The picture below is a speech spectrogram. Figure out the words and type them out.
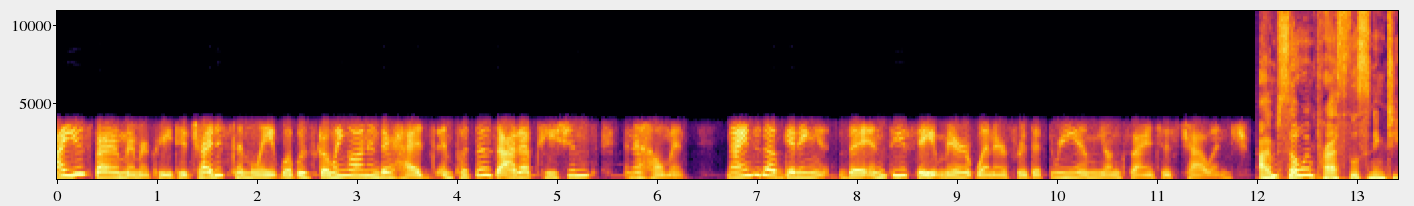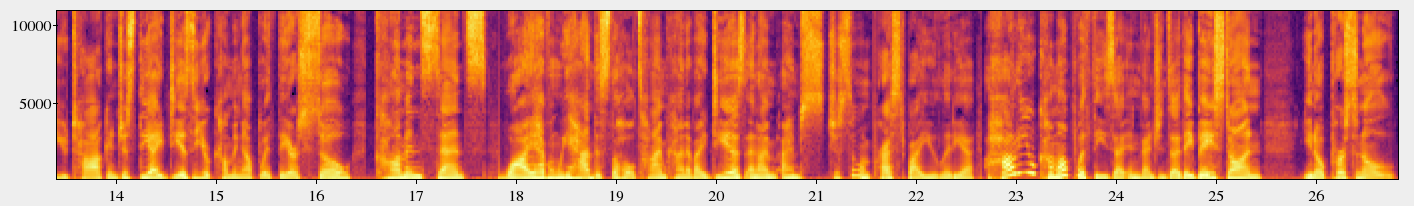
I used biomimicry to try to simulate what was going on in their heads and put those adaptations in a helmet. And I ended up getting the NC State Merit winner for the 3M Young Scientist Challenge. I'm so impressed listening to you talk and just the ideas that you're coming up with. They are so common sense. Why haven't we had this the whole time kind of ideas? And I'm, I'm just so impressed by you, Lydia. How do you come up with these uh, inventions? Are they based on, you know, personal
